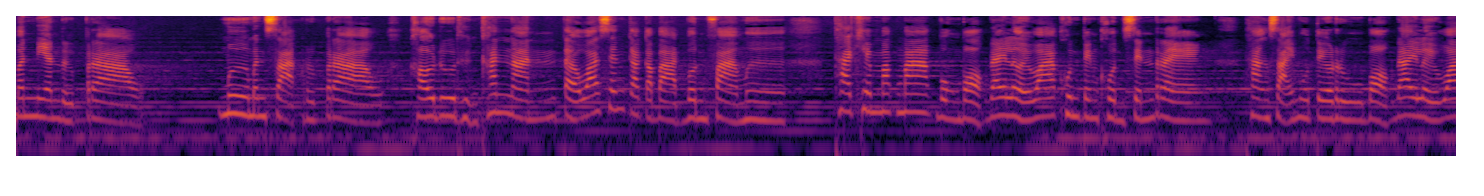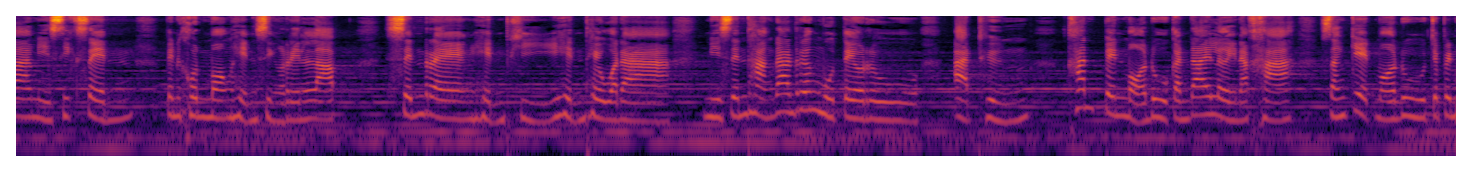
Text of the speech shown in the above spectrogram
มันเนียนหรือเปล่า มือมันสากหรือเปล่า เขาดูถึงขั้นนั้น แต่ว่าเส้นกากบาทบนฝ่ามือ ถ้าเข้มมากๆ บ่งบอกได้เลยว่าคุณเป็นคนเซนแรง ทางสายมูเตรูบอกได้เลยว่ามีซิกเซนเป็นคนมองเห็นสิ่งเร้นลับ เซนแรง เห็นผี เห็นเทวดา มีเส้นทางด้านเรื่องมูเตรู อาจถึง ขั้นเป็นหมอดูกันได้เลยนะคะ สังเกตหมอดูจะเป็น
